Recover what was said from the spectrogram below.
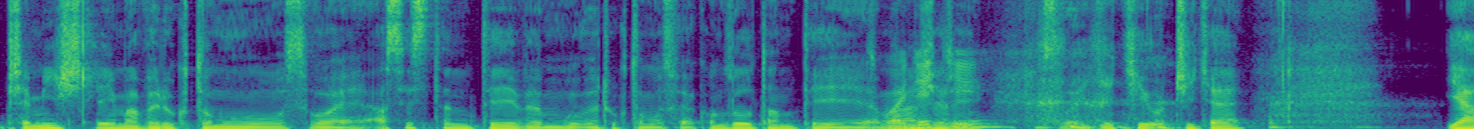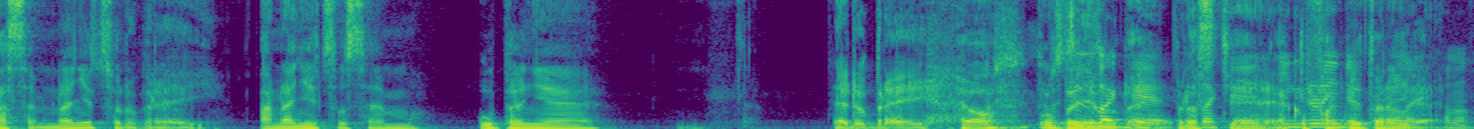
přemýšlím a vedu k tomu svoje asistenty, vedu k tomu svoje konzultanty, svoje manažery, děti. svoje děti určitě. Já jsem na něco dobrý a na něco jsem úplně nedobrý. Jo? Prostě úplně nedobrý. Prostě jako fakt mě to nejde. Ano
